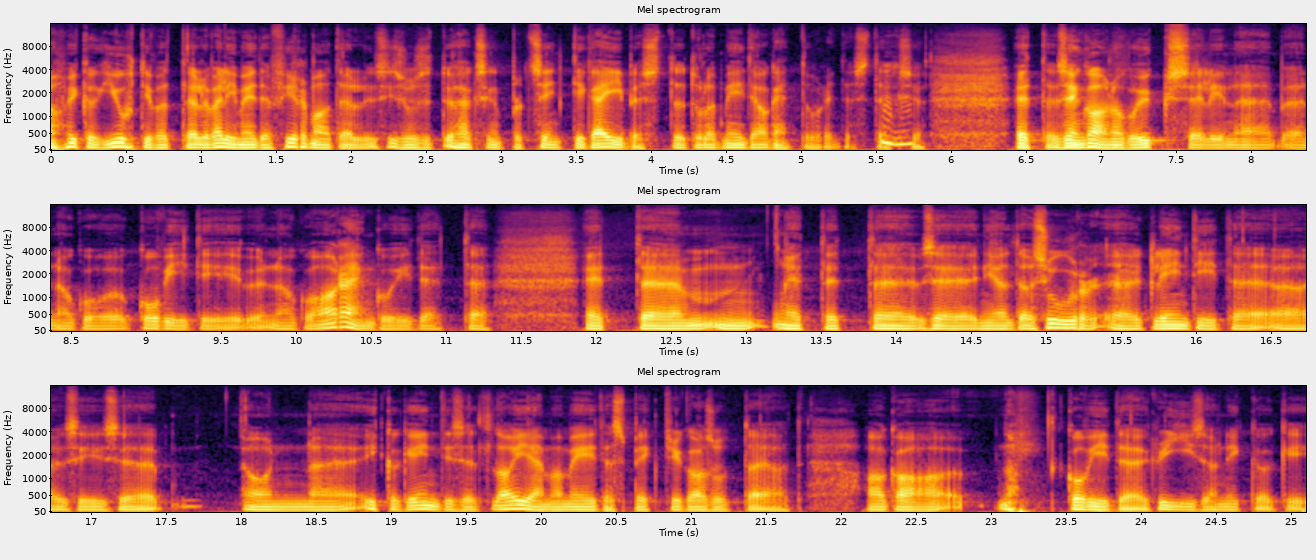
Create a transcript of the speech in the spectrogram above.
noh, ikkagi juhtivatel välimeediafirmadel sisuliselt üheksakümmend protsenti käibest tuleb meediaagentuuridest, eks ju mm -hmm.. et see on ka nagu üks selline eh, nagu Covidi nagu arenguid, et et, et, et see nii-öelda suurkliendid siis on ikkagi endiselt laiema meediaspektri kasutajad, aga noh, Covid kriis on ikkagi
